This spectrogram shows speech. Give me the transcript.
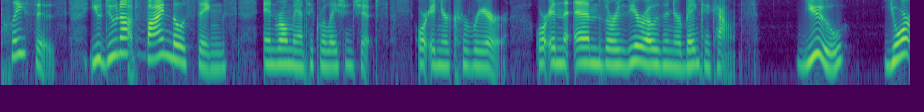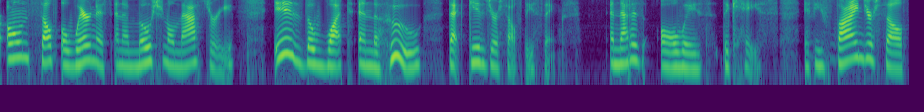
places. You do not find those things in romantic relationships or in your career or in the M's or zeros in your bank accounts. You, your own self awareness and emotional mastery, is the what and the who that gives yourself these things. And that is always the case. If you find yourself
